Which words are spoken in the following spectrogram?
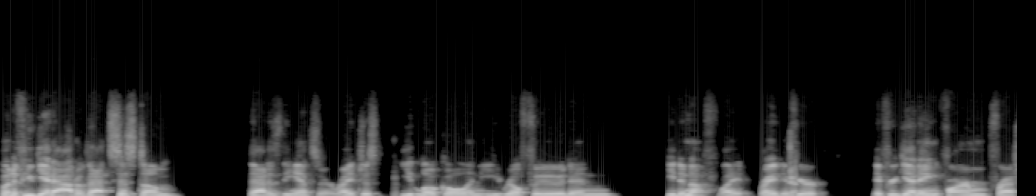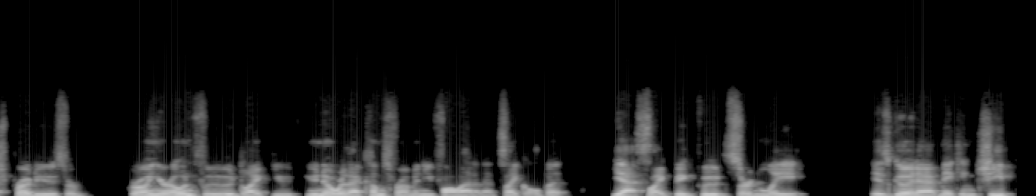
But if you get out of that system, that is the answer, right? Just eat local and eat real food and eat enough, right? Right? If yeah. you're if you're getting farm fresh produce or growing your own food like you you know where that comes from and you fall out of that cycle but yes like big food certainly is good at making cheap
